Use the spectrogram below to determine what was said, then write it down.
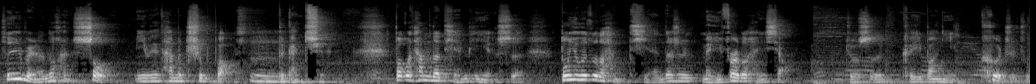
所以日本人都很瘦，因为他们吃不饱嗯的感觉。包括他们的甜品也是，东西会做的很甜，但是每一份都很小，就是可以帮你克制住。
